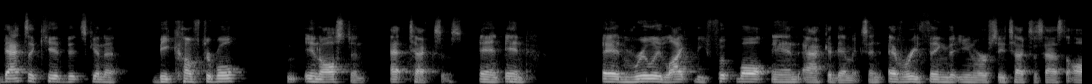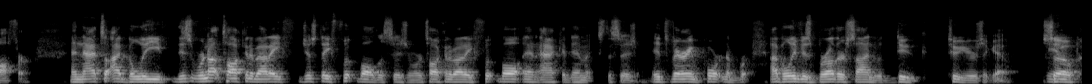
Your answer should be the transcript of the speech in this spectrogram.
that's a kid that's going to be comfortable in Austin at Texas and and and really like the football and academics and everything that University of Texas has to offer. And that's I believe this we're not talking about a just a football decision. We're talking about a football and academics decision. It's very important. I believe his brother signed with Duke 2 years ago. So yeah.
